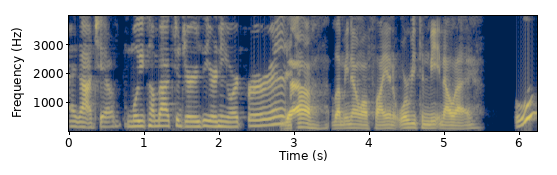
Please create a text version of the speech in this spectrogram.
I got you. Will you come back to Jersey or New York for it? Yeah, let me know. I'll fly in, or we can meet in LA. Ooh,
